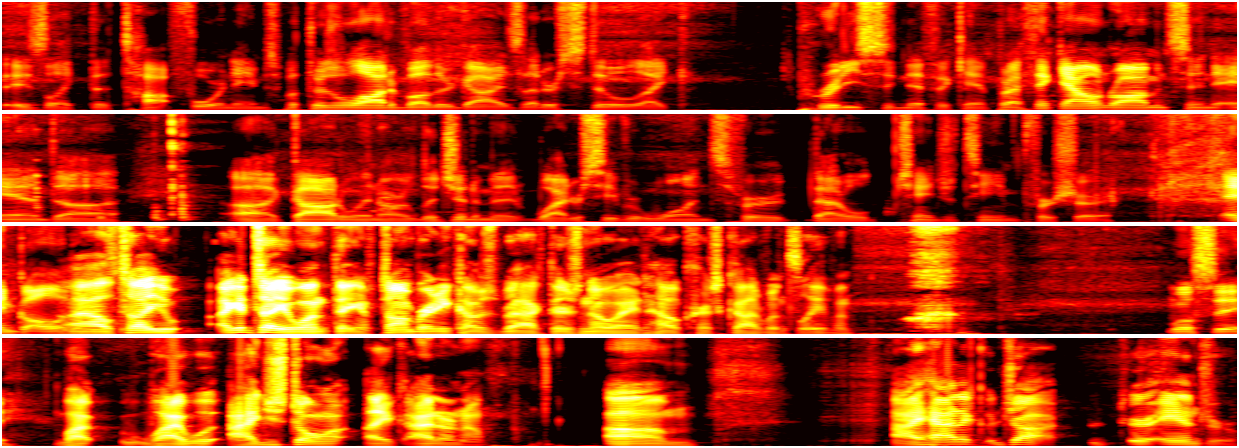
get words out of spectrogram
is like the top four names. But there's a lot of other guys that are still like pretty significant. But I think Allen Robinson and uh, uh, Godwin are legitimate wide receiver ones for that will change a team for sure. And Golladay. I'll too. tell you. I can tell you one thing: if Tom Brady comes back, there's no way in hell Chris Godwin's leaving. We'll see. Why? Why would I just don't like? I don't know. Um, I had a jo- or Andrew.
